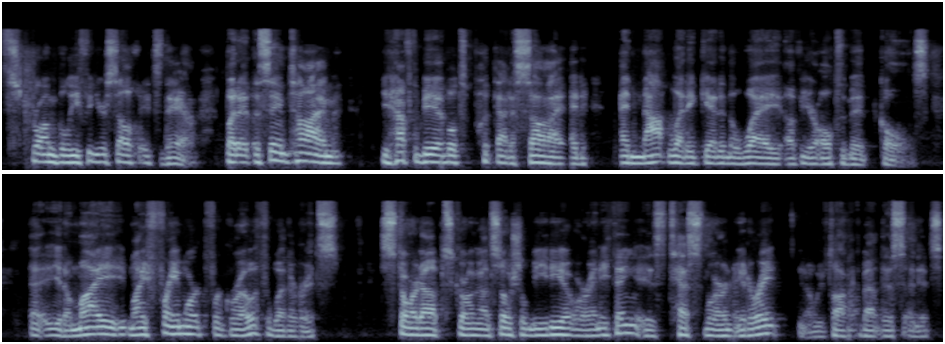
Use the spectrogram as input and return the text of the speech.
strong belief in yourself, it's there. But at the same time, you have to be able to put that aside and not let it get in the way of your ultimate goals. Uh, you know, my my framework for growth, whether it's startups growing on social media or anything, is test, learn, iterate. You know, we've talked about this, and it's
